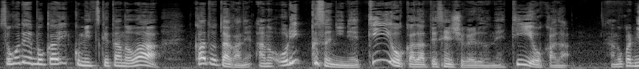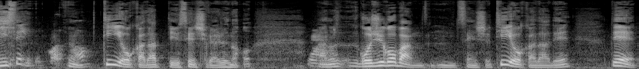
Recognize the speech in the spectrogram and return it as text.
そこで僕が一個見つけたのは、角田がね、あの、オリックスにね、T 岡田って選手がいるのね、T 岡田。あの、これ2000、うん、T 岡田っていう選手がいるの。あの、55番選手、T 岡田で。で、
